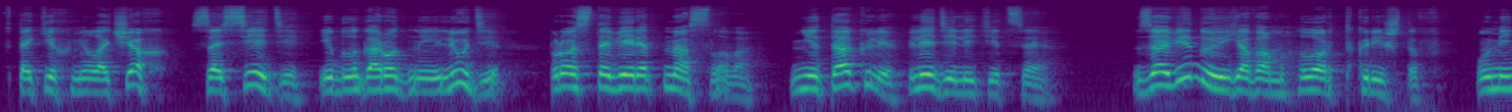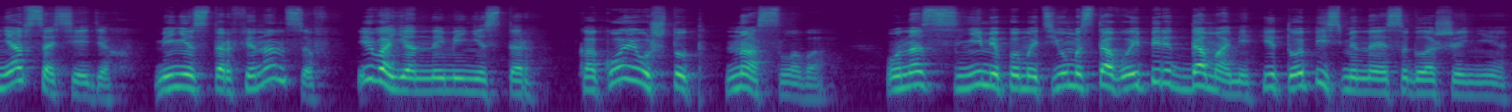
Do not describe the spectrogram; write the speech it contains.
В таких мелочах соседи и благородные люди просто верят на слово. Не так ли, леди Летиция? Завидую я вам, лорд Криштоф. У меня в соседях министр финансов и военный министр – Какое уж тут на слово. У нас с ними по мытью мостовой перед домами, и то письменное соглашение.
